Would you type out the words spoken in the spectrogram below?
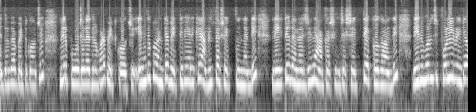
ఎదురుగా పెట్టుకోవచ్చు. మీరు పూజ గదిలో కూడా పెట్టుకోవచ్చు. ఎందుకు అంటే వెట్టివేరికి అంత శక్తి ఉందండి. నెగిటివ్ ఎనర్జీని ఆకర్షించే శక్తి ఎక్కువగా ఉంది. దీని గురించి ఫుల్ వీడియో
